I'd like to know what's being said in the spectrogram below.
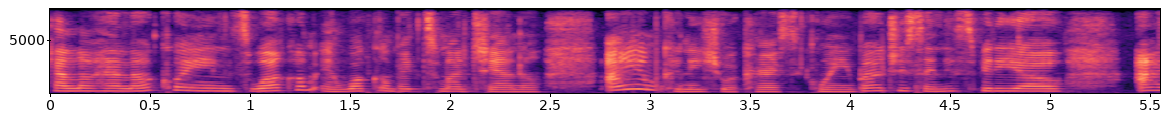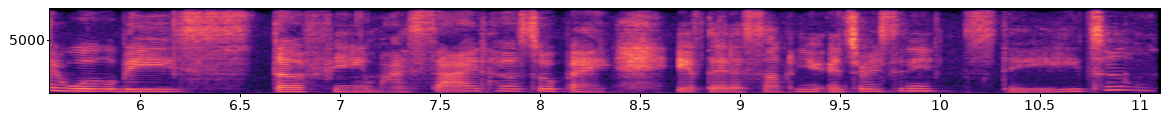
Hello, hello, queens. Welcome and welcome back to my channel. I am Kanisha with Currency Queen but just In this video, I will be stuffing my side hustle pay. If that is something you're interested in, stay tuned.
